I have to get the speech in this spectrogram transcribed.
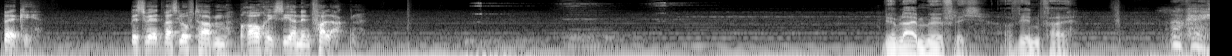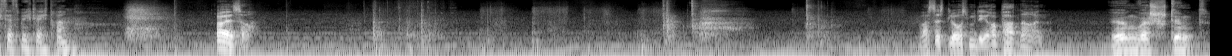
Becky, bis wir etwas Luft haben, brauche ich Sie an den Fallakten. Wir bleiben höflich. Auf jeden Fall. Okay, ich setze mich gleich dran. Also, was ist los mit Ihrer Partnerin? Irgendwas stimmt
